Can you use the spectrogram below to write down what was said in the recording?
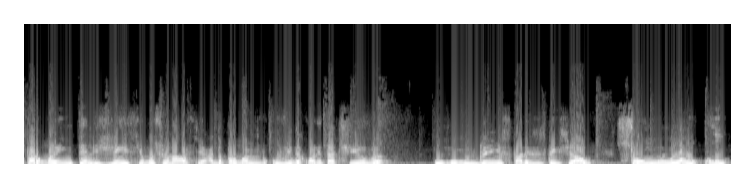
para uma inteligência emocional afiada, para uma vida qualitativa, um, um bem-estar existencial, só um louco,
